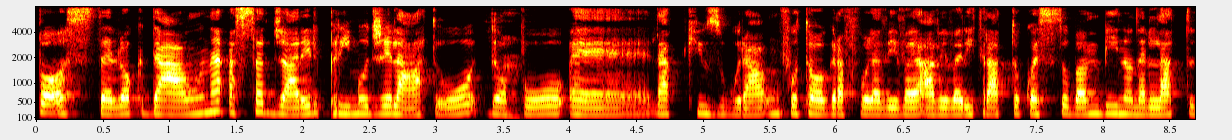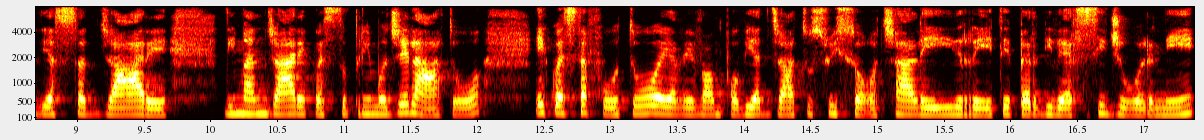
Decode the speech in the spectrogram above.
Post lockdown assaggiare il primo gelato dopo eh, la chiusura. Un fotografo l'aveva, aveva ritratto questo bambino nell'atto di assaggiare, di mangiare questo primo gelato e questa foto aveva un po' viaggiato sui social e in rete per diversi giorni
